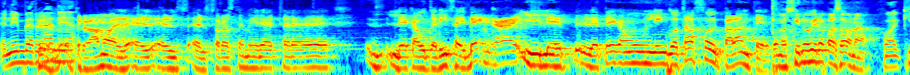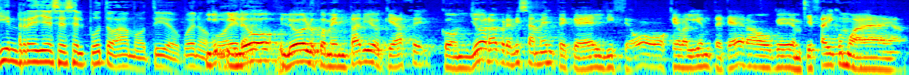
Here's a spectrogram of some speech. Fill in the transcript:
En Invernalia... pero vamos, el, el, el, el Zoros de Mir este le cauteriza y venga y le, le pega un lingotazo y para adelante, como si no hubiera pasado nada. Joaquín Reyes es el puto amo, tío. Bueno, Y, o y era. luego, luego el comentario que hace con Llora, precisamente, que él dice, oh, qué valiente que era, o que empieza ahí como a,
